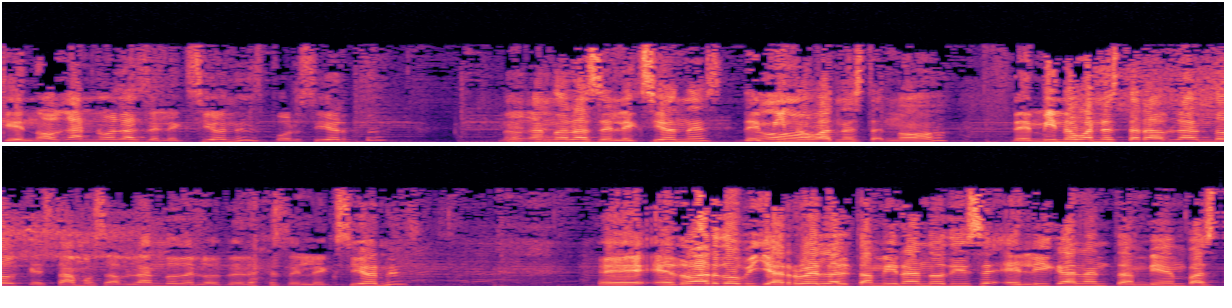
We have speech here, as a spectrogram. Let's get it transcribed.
que no ganó las elecciones, por cierto. No ganó las elecciones. De mí ¿No? van a estar, no, de mí no van a estar hablando, que estamos hablando de los de las elecciones. Eh, Eduardo Villarruel Altamirano dice, Eli Galán también va, a-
